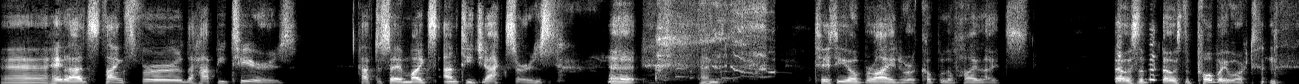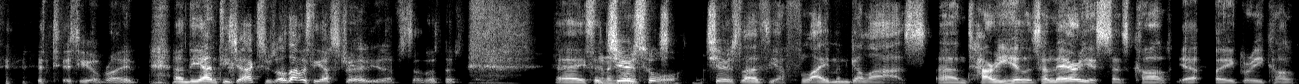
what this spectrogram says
Uh, hey lads, thanks for the happy tears. Have to say, Mike's anti-jaxers and Titty O'Brien were a couple of highlights. That was the that was the pub I worked in. Titty O'Brien and the anti-jaxers. Oh, that was the Australian episode, wasn't it? Uh, he said, "Cheers, cheers, lads. Yeah, Flyman Galaz and Harry Hill is hilarious," says Carl. Yeah, I agree, Carl.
